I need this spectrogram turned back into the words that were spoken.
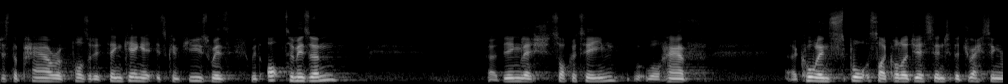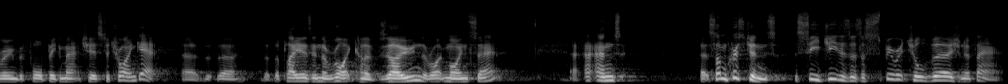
just the power of positive thinking. It's confused with, with optimism. Uh, the English soccer team will have uh, call in sports psychologists into the dressing room before big matches to try and get uh, the, the, the, players in the right kind of zone, the right mindset. And uh, some Christians see Jesus as a spiritual version of that.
